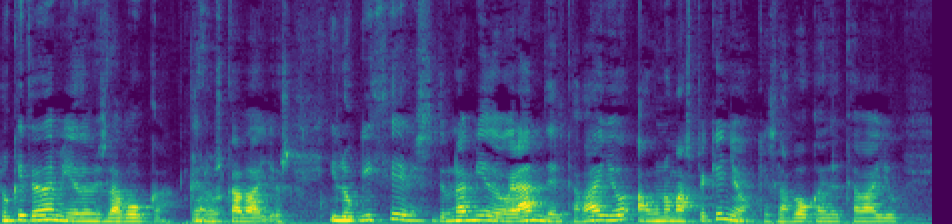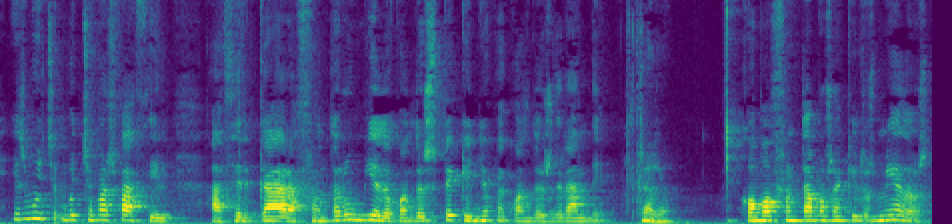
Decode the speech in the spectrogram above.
lo que te da miedo es la boca de los caballos. Y lo que hice es de un miedo grande el caballo a uno más pequeño, que es la boca del caballo. Es mucho, mucho más fácil acercar, afrontar un miedo cuando es pequeño que cuando es grande. Claro. ¿Cómo afrontamos aquí los miedos?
